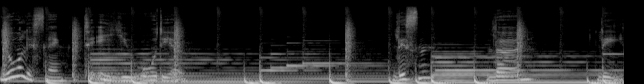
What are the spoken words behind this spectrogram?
You're listening to EU Audio. Listen, learn, lead.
